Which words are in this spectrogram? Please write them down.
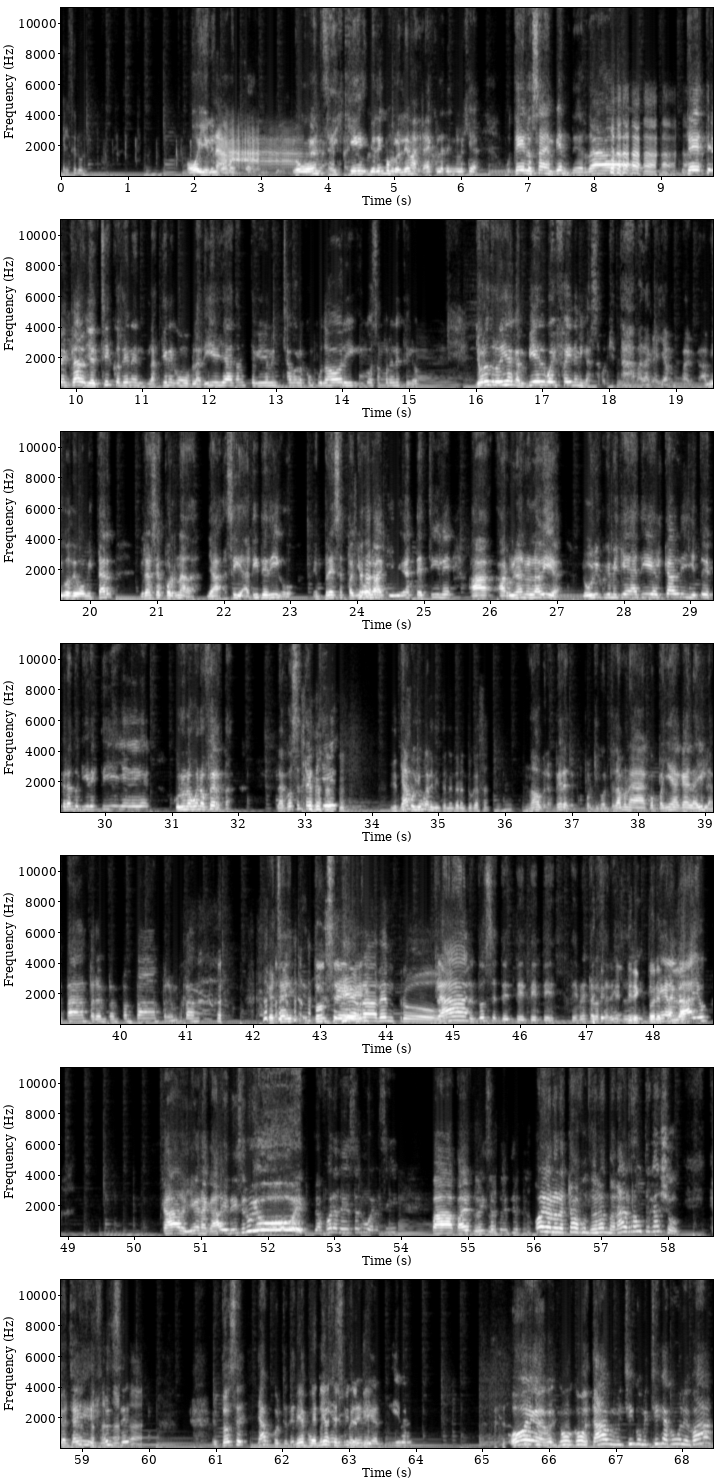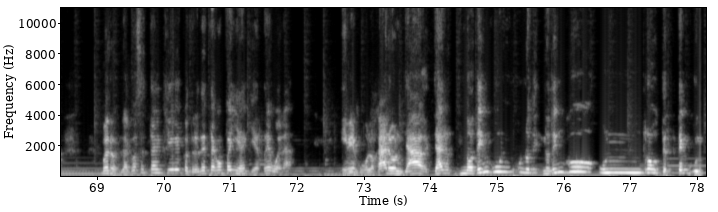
el celular. Oye, Nah. Yo, weón, ¿sabéis qué? Yo tengo problemas graves con la tecnología. Ustedes lo saben bien, de verdad. Ustedes tienen claro, y el chico tiene, las tiene como platillo ya de tanto que yo lo hinchaba con los computadores y cosas por el estilo. Yo el otro día cambié el wifi de mi casa porque estaba para la callampa. Amigos de Vomitar, gracias por nada. Ya, sí, a ti te digo, empresa española que llegaste a Chile a, a arruinarnos la vida. Lo único que me queda a ti es el cable y estoy esperando que DirecTV llegue con una buena oferta. La cosa está en que ¿Y entonces Ya, pues, yo cómo tenés internet ahora en tu casa? No, pero espérate, porque contratamos una compañía acá en la isla. Pam, param, pam, pam, pam, param, pam. ¿Cachai? Entonces. ¡Tierra adentro! Claro, entonces te, te, te, te, te prestan los servicios. Directores llegan a caballo. Claro, llegan a caballo y te dicen, uy, uy, de afuera te saludan así, para pa revisar tu internet. Oiga, no le estaba funcionando nada el router gancho. ¿Cachai? Entonces, entonces ya, contraté esta Bienvenido compañía super Oiga, ¿cómo, ¿cómo está mi chico, mi chica? ¿Cómo les va? Bueno, la cosa está en que contraté esta compañía, que es re buena, y me colocaron ya, ya no tengo un, no, te- no tengo un router, tengo un,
